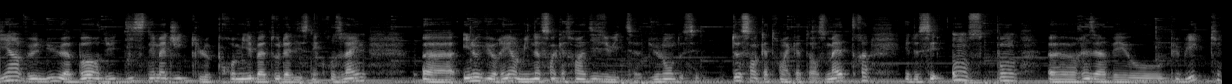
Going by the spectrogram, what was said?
Bienvenue à bord du Disney Magic, le premier bateau de la Disney Cruise Line, euh, inauguré en 1998. Du long de ses 294 mètres et de ses 11 ponts euh, réservés au public,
